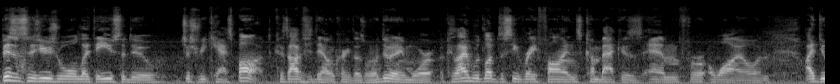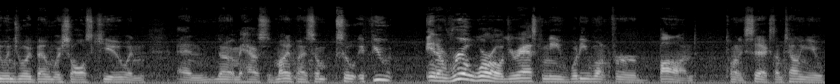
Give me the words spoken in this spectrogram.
business as usual, like they used to do, just recast Bond. Because obviously Daniel Craig doesn't want to do it anymore. Because I would love to see Ralph Fiennes come back as M for a while, and I do enjoy Ben Whishaw's Q and and Naomie Harris's Moneypenny. So so if you in a real world, you're asking me what do you want for Bond 26, I'm telling you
